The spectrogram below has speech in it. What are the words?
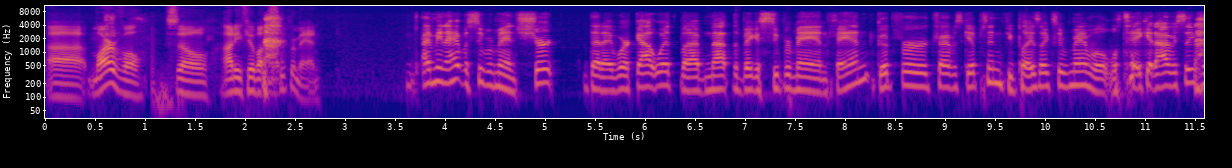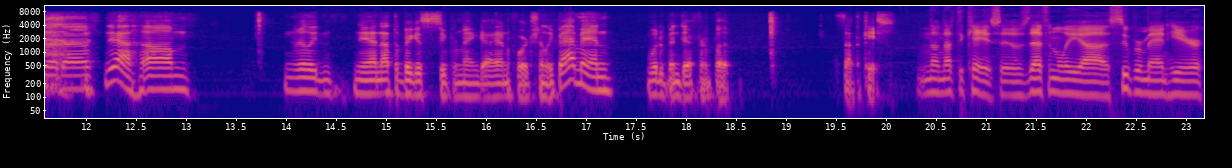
uh, Marvel. So, how do you feel about Superman? I mean, I have a Superman shirt that I work out with, but I'm not the biggest Superman fan. Good for Travis Gipson if he plays like Superman. We'll we'll take it obviously, but uh, yeah, um, really, yeah, not the biggest Superman guy, unfortunately. Batman would have been different, but it's not the case. No, not the case. It was definitely uh, Superman here,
